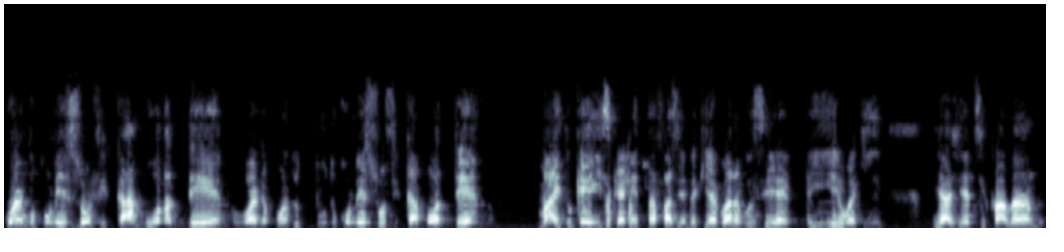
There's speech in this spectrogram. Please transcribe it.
quando começou a ficar moderno, olha, quando tudo começou a ficar moderno, mais do que isso que a gente está fazendo aqui agora, você aí, eu aqui, e a gente se falando,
